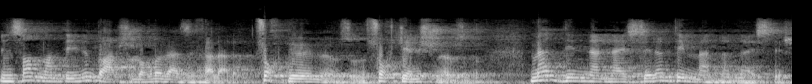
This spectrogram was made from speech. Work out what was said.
İnsanla dinin qarşılıqlı vəzifələri. Çox böyük mövzudur, çox geniş mövzudur. Mən dinlə nə istəyirəm, din məndən nə istəyir?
